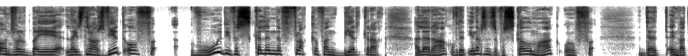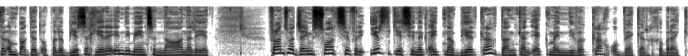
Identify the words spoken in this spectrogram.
ons wil by luisteraars weet of hoe die verskillende vlakke van beerdkrag hulle raak of dit enigstens 'n verskil maak of dit en watter impak dit op hulle besighede en die mense na hulle het. François James Swart sê vir die eerste keer sien ek uit na beerdkrag, dan kan ek my nuwe kragopwekker gebruik.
